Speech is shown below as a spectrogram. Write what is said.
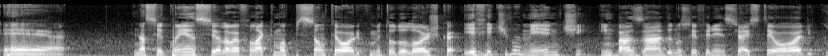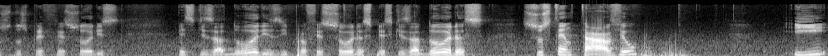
É, na sequência, ela vai falar que uma opção teórico-metodológica efetivamente embasada nos referenciais teóricos dos professores pesquisadores e professoras pesquisadoras, sustentável e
